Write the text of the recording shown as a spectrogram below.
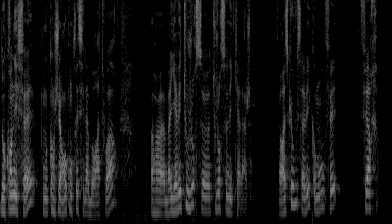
Donc en effet, quand j'ai rencontré ces laboratoires, euh, bah, il y avait toujours ce, toujours ce décalage. Alors est-ce que vous savez comment on fait faire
